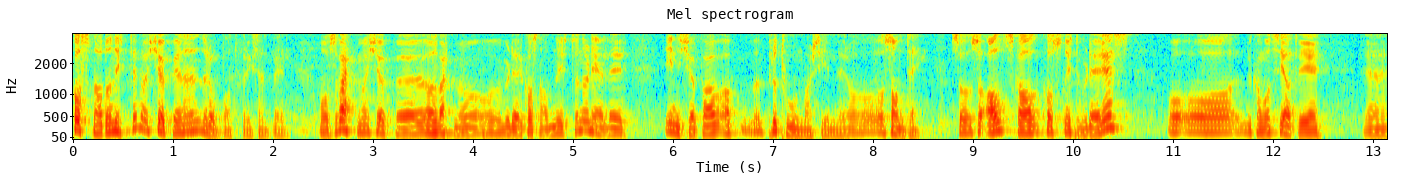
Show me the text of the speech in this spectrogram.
kostnad og nytte ved å kjøpe inn en robot f.eks. Og også vært med, å, kjøpe, vært med å vurdere kostnad og nytte når det gjelder innkjøp av, av protonmaskiner og, og, sånne ting. Så, så alt skal kost-nytte-vurderes. Og, og, du kan godt si at vi eh,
